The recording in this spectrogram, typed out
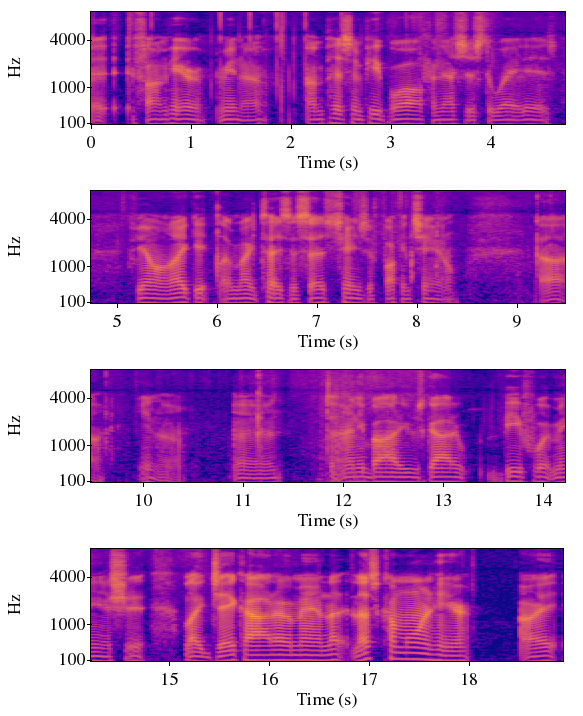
if I'm here, you know, I'm pissing people off, and that's just the way it is. If you don't like it, like Mike Tyson says, change the fucking channel. Uh, you know, and to anybody who's got a beef with me and shit, like Jay Cotto, man, let, let's come on here, alright?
